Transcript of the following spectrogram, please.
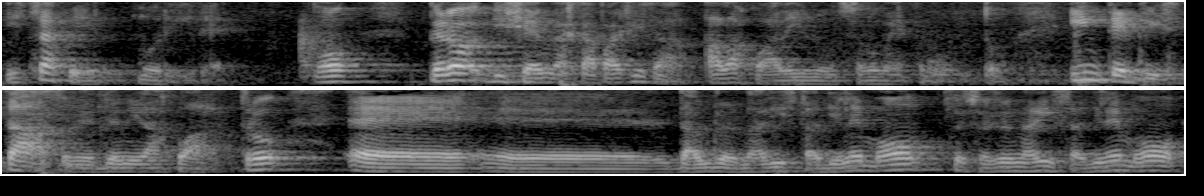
il saper morire. No? però dice è una capacità alla quale io non sono mai pronto. Intervistato nel 2004 eh, eh, da un giornalista di Le Mans, questo giornalista di Le Mans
